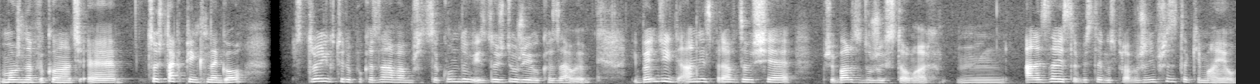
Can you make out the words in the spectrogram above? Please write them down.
można wykonać e, coś tak pięknego. Stroik, który pokazałam Wam przed sekundą jest dość duży i okazały i będzie idealnie sprawdzał się przy bardzo dużych stołach, mm, ale zdaję sobie z tego sprawę, że nie wszyscy takie mają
